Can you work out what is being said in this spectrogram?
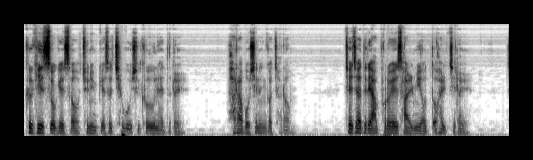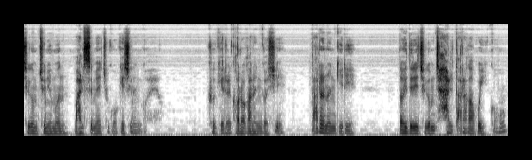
그 길 속에서 주님께서 채우실 그 은혜들을 바라보시는 것처럼 제자들의 앞으로의 삶이 어떠할지를 지금 주님은 말씀해 주고 계시는 거예요. 그 길을 걸어가는 것이 따르는 길이 너희들이 지금 잘 따라가고 있고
